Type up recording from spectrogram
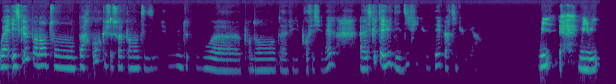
Ouais, est-ce que pendant ton parcours, que ce soit pendant tes études ou euh, pendant ta vie professionnelle, euh, est-ce que tu as eu des difficultés particulières? Oui, oui, oui.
